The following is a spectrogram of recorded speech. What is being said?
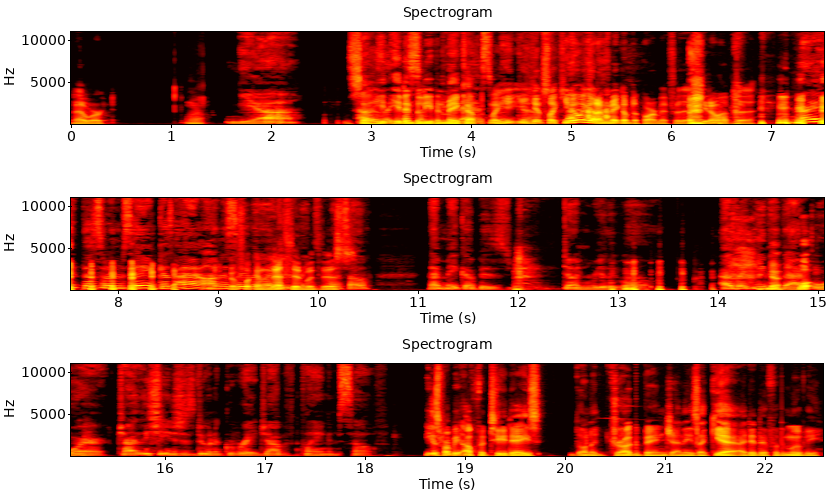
that worked. Scene. Yeah. So he, like, he didn't believe in makeup. Like he, he makeup. keeps like, you know, we got a makeup department for this. You don't have to. right? That's what I'm saying. Because I honestly, fucking though, method with this. myself, that makeup is done really well. I was like, either No, that well- or Charlie Sheen's just doing a great job of playing himself. He was probably up for two days on a drug binge, and he's like, "Yeah, I did it for the movie.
